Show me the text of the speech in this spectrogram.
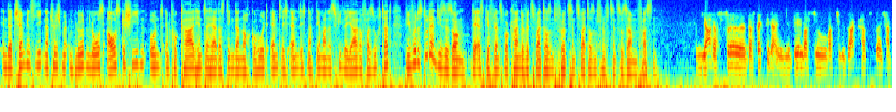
In der Champions League natürlich mit einem blöden Los ausgeschieden und im Pokal hinterher das Ding dann noch geholt. Endlich, endlich, nachdem man es viele Jahre versucht hat. Wie würdest du denn die Saison der SG Flensburg-Handewitt 2014, 2015 zusammenfassen? Ja, das, äh, das deckt sich eigentlich mit dem, was du, was du gesagt hast. Ich habe,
